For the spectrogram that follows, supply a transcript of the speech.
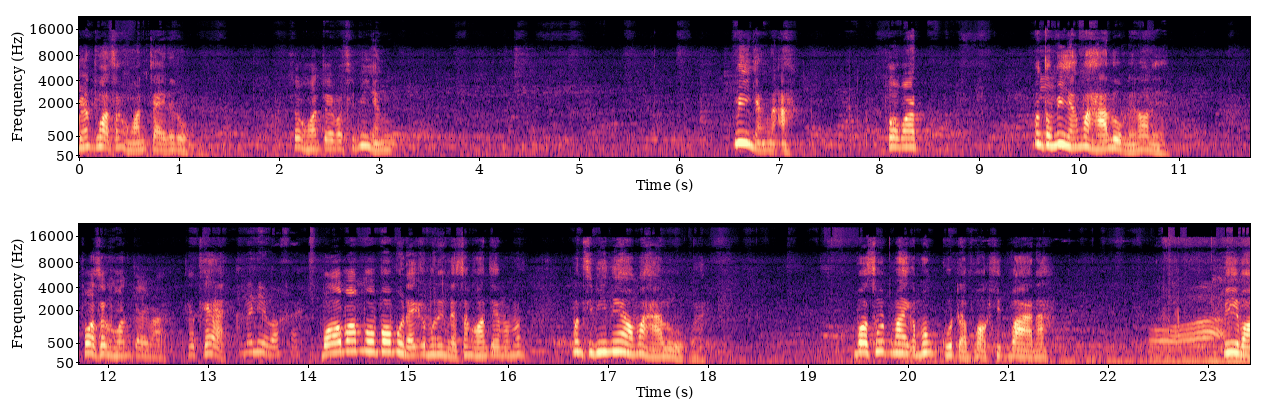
เหมือนพอดสังหรณ์ใจได้อลูกสังหรณ์ใจว่าสิมีหยังมีหยังนะอะเพราะว่า มันต้องมีหยังมาหาลูกแน่นอนนี่พอสังหรณ์ใจมาแท้ๆมื้อนี้บ่ค่ะบ่บ่บ่บ่มื้อใดก็มื้อหนึงแหละสังหรณ์ใจว่ามัน มันสิมีแนวมาหาลูกว่ะบ่สุดใหม่กับมงกุฎอะพ่อคิดว่านะโอ้มีบ่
